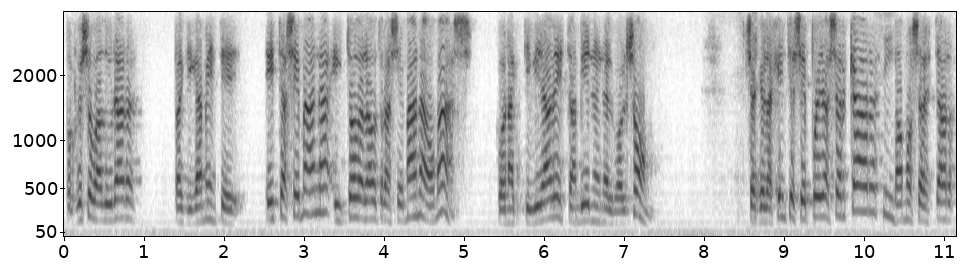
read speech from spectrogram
porque eso va a durar prácticamente esta semana y toda la otra semana o más, con actividades también en el Bolsón. O sea que la gente se puede acercar, Sí. vamos a estar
